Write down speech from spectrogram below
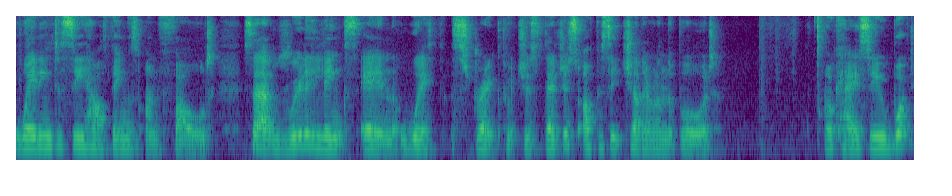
waiting to see how things unfold. So that really links in with strength, which is they're just opposite each other on the board. Okay, so what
